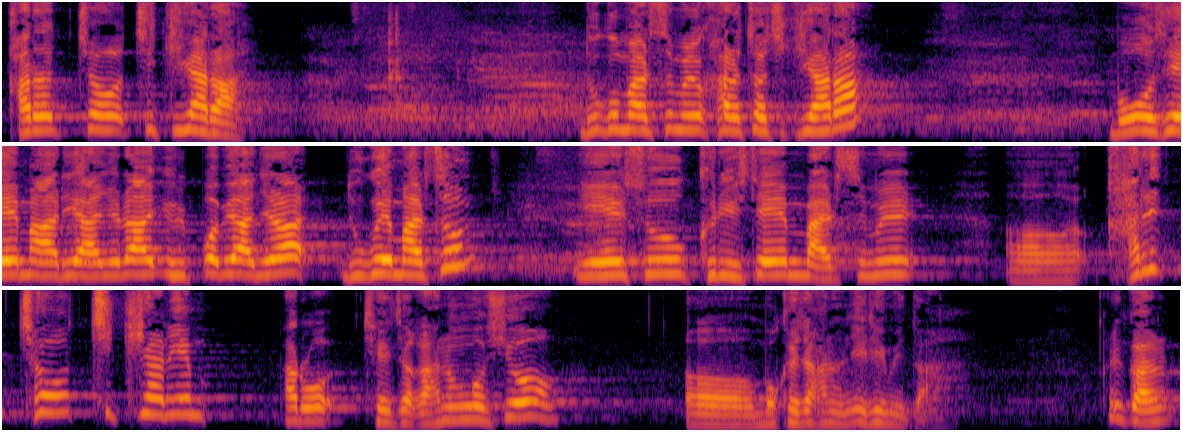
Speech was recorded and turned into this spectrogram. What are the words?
가르쳐 지키게 하라. 누구 말씀을 가르쳐 지키게 하라? 모세의 말이 아니라 율법이 아니라 누구의 말씀? 예수 그리스도의 말씀을 어, 가르쳐 지키게 하는 바로 제자가 하는 것이요 어, 목회자 하는 일입니다. 그러니까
